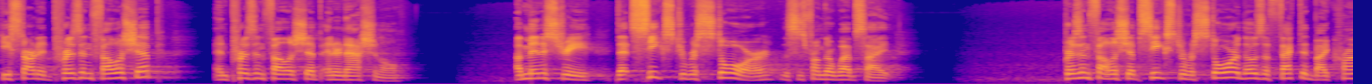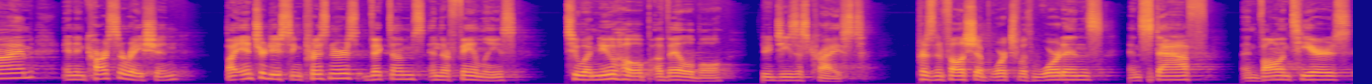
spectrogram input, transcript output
he started Prison Fellowship and Prison Fellowship International, a ministry that seeks to restore, this is from their website. Prison Fellowship seeks to restore those affected by crime and incarceration by introducing prisoners, victims, and their families to a new hope available through Jesus Christ. Prison Fellowship works with wardens and staff and volunteers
